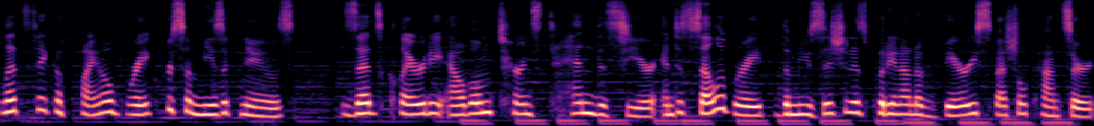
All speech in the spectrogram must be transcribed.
Let's take a final break for some music news. Zedd's Clarity album turns 10 this year, and to celebrate, the musician is putting on a very special concert.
